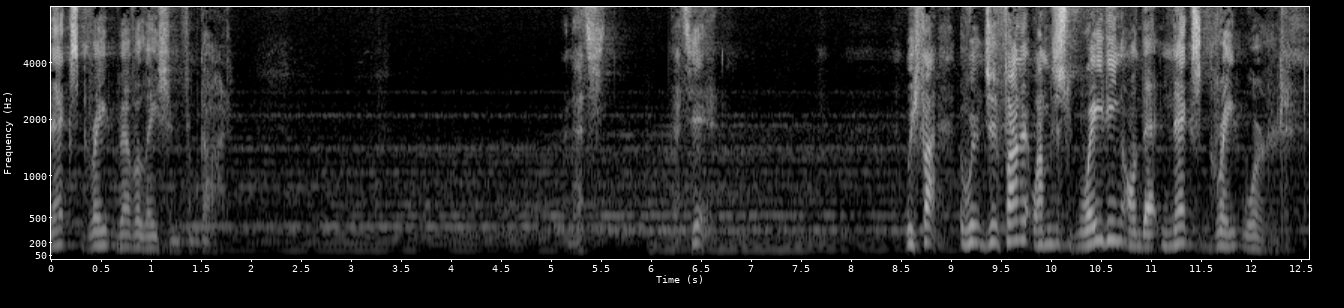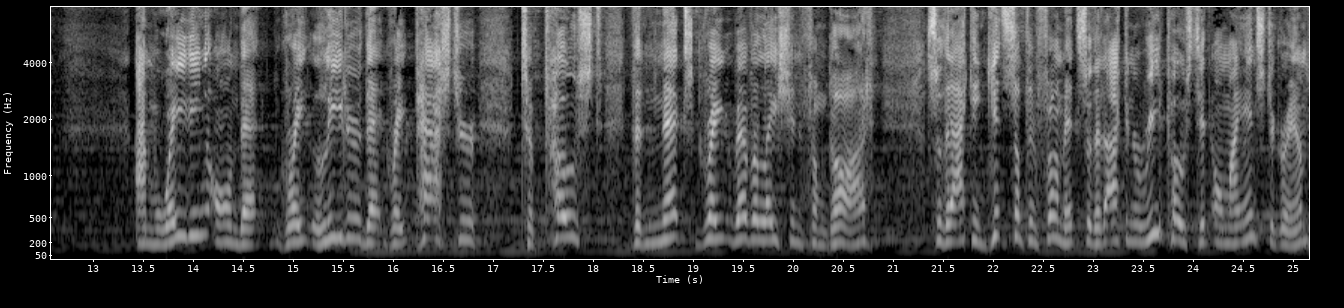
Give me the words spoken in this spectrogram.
next great revelation from God. That's that's it. We find we just find it. I'm just waiting on that next great word. I'm waiting on that great leader, that great pastor to post the next great revelation from God so that I can get something from it, so that I can repost it on my Instagram,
